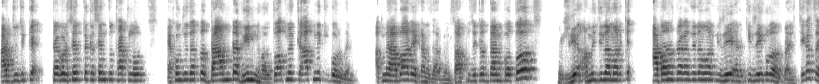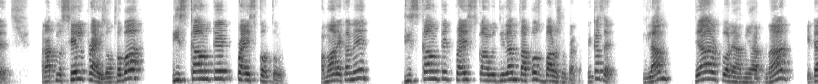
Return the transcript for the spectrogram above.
আর যদি ক্যাটাগরি সেম থেকে সেম তো থাকল। এখন যদি আপনার দামটা ভিন্ন হয়, তো আপনি আপনি কি করবেন? আপনি আবার এখানে যাবেন। সাপোজ এটার দাম কত আমি দিলাম আর কি আঠারোশো টাকা দিলাম আর কি আর কি রেগুলার প্রাইস ঠিক আছে? আর আপনার সেল প্রাইস অথবা ডিসকাউন্টেড প্রাইস কত? আমার এখানে ডিসকাউন্টেড প্রাইস দিলাম সাপোজ বারোশো টাকা, ঠিক আছে? দিলাম, দেওয়ার পরে আমি আপনার এটা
